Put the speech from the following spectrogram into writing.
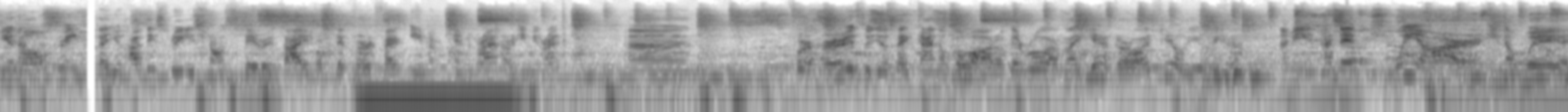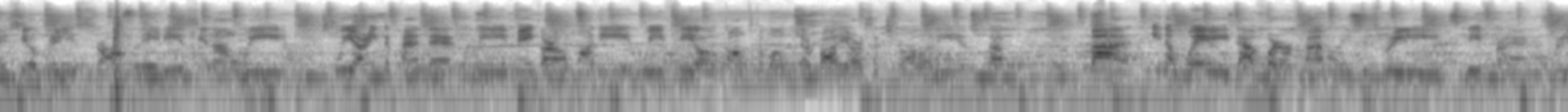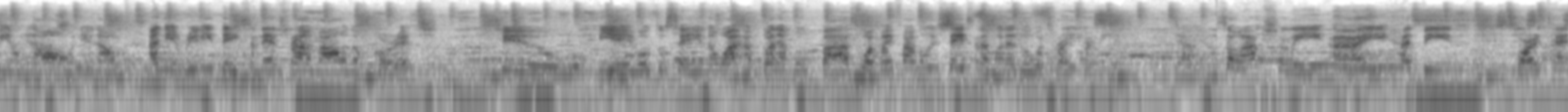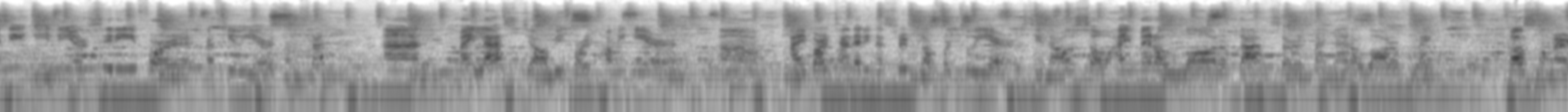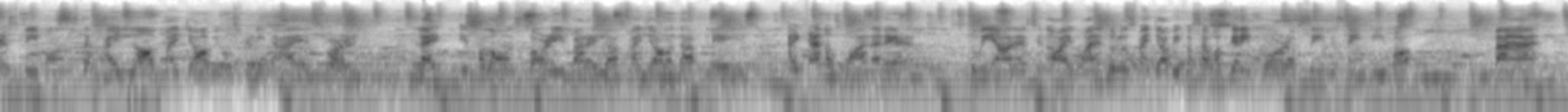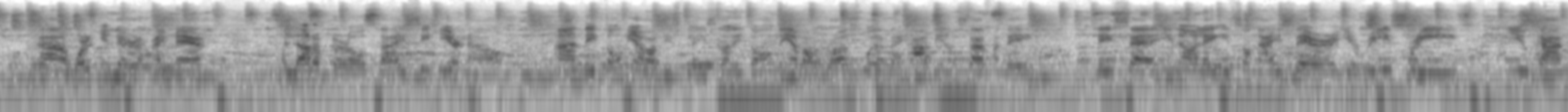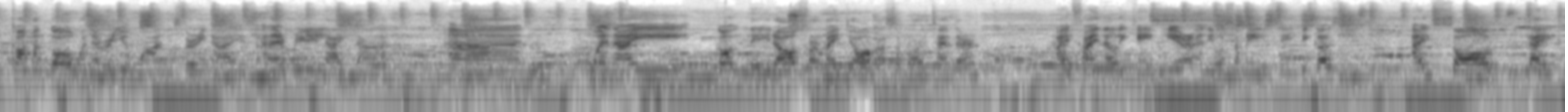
You know, green that you have this really strong stereotype of the perfect Im- immigrant or immigrant, and for her to just like kind of go out of the rule. I'm like, yeah, girl, I feel you. I mean, and then we are in a way, I feel really strong ladies. You know, we we are independent. We make our own money. We feel comfortable with our body, our sexuality, and stuff. But in a way that for our families is really different. It's really unknown, you know, and it really takes an extra amount of courage to be able to say, you know what, I'm gonna move past what my family says and I'm gonna do what's right for me. Yeah. So actually, I had been bartending in New York City for a few years and stuff. And my last job before coming here, um, I bartended in a strip club for two years, you know. So I met a lot of dancers. I met a lot of like customers, people and stuff. I loved my job. It was really nice for like it's a long story, but I lost my job at that place. I kind of wanted it, to be honest. You know, I wanted to lose my job because I was getting bored of seeing the same people. But uh, working there, I met a lot of girls that I see here now, and they told me about this place. You know, they told me about Rosewood and the happy and stuff, and they they said, you know, like it's so nice there. You're really free. You can come and go whenever you want. It's very nice, and I really like that. And when I got laid off for my job as a bartender, I finally came here, and it was amazing because I saw like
